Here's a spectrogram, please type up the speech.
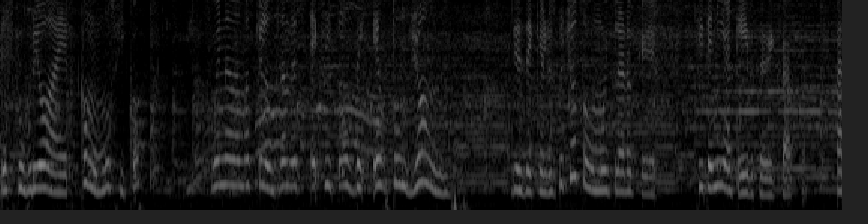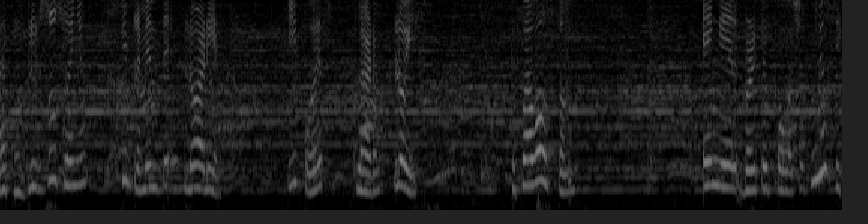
descubrió a Ed como músico fue nada más que los grandes éxitos de Elton John. Desde que lo escuchó tuvo muy claro que si tenía que irse de casa para cumplir su sueño, simplemente lo haría. Y pues, claro, lo hizo. Se fue a Boston en el Berklee College of Music,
